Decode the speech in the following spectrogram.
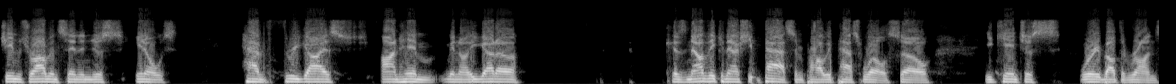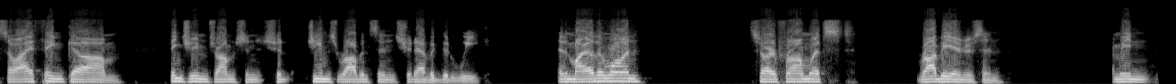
James Robinson and just you know have three guys on him. You know, you gotta because now they can actually pass and probably pass well. So you can't just worry about the run. So I think um, I think James Robinson should James Robinson should have a good week. And my other one, sorry, Fromwitz, Robbie Anderson. I mean,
